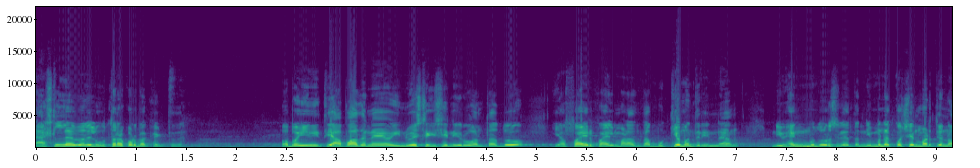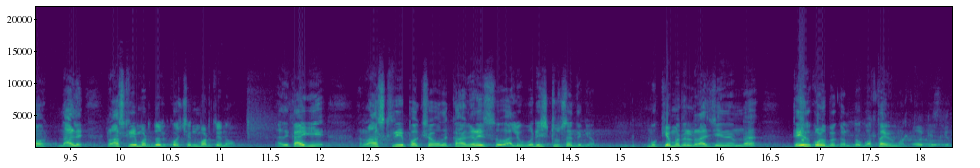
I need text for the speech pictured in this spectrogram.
ನ್ಯಾಷನಲ್ ಲೆವೆಲಲ್ಲಿ ಉತ್ತರ ಕೊಡಬೇಕಾಗ್ತದೆ. ಒಬ್ಬ ಈ ರೀತಿ ಆಪಾದನೆ ಇನ್ವೆಸ್ಟಿಗೇಷನ್ ಇರುವಂಥದ್ದು ಎಫ್ ಐ ಆರ್ ಫೈಲ್ ಮಾಡೋಂಥ ಮುಖ್ಯಮಂತ್ರಿನ ನೀವು ಹೆಂಗೆ ಮುಂದುವರಿಸ್ರಿ ಅಂತ ನಿಮ್ಮನ್ನ ಕ್ವಶನ್ ಮಾಡ್ತೀವಿ ನಾವು. ನಾಳೆ ರಾಷ್ಟ್ರೀಯ ಮಟ್ಟದಲ್ಲಿ ಕ್ವಶನ್ ಮಾಡ್ತೀವಿ ನಾವು. ಅದಕ್ಕಾಗಿ ರಾಷ್ಟ್ರೀಯ ಪಕ್ಷವಾದ ಕಾಂಗ್ರೆಸ್ಸು ಅಲ್ಲಿ ವರಿಷ್ಠ ಸದ್ಯಕ್ಕೆ ಮುಖ್ಯಮಂತ್ರಿ ರಾಜೀನಾಮೆ ತೆಗೆದುಕೊಳ್ಬೇಕಂತ ಒತ್ತಾಯ ಮಾಡ್ತೀವಿ.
